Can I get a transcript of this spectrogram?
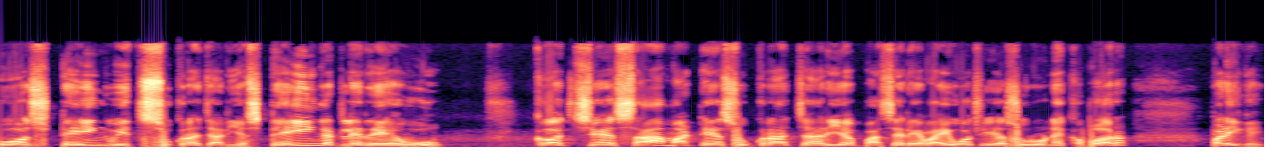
was staying with Shukracharya. Staying એટલે રહેવું. કચ્છ છે શા માટે શુક્રાચાર્ય પાસે રહેવા આવ્યો છે અસુરોને ખબર પડી ગઈ.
